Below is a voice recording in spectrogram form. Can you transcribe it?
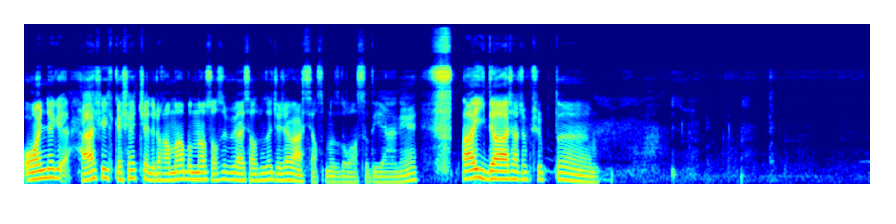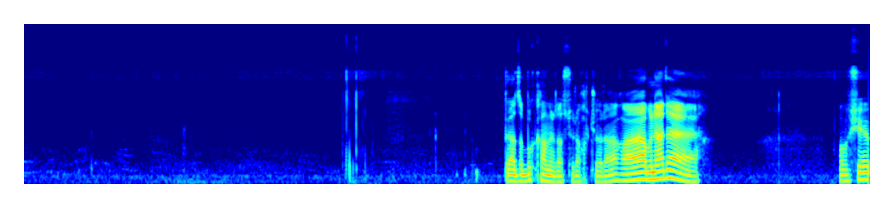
mən. Oyunda hər şey qəşəng gedir, amma bundan sonrası bir versiyasımızda gecə versiyasımızda olasıdır yəni. Ayda çaçıb çırpdım. Biraz da bu kamerada sürək görək. Ha, bu nədir? O şey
